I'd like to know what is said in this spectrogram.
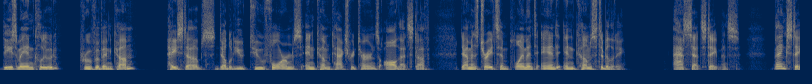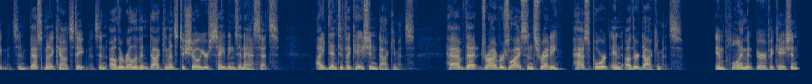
These may include proof of income, pay stubs, W 2 forms, income tax returns, all that stuff, demonstrates employment and income stability. Asset statements bank statements, investment account statements, and other relevant documents to show your savings and assets. Identification documents. Have that driver's license ready, passport, and other documents. Employment verification.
